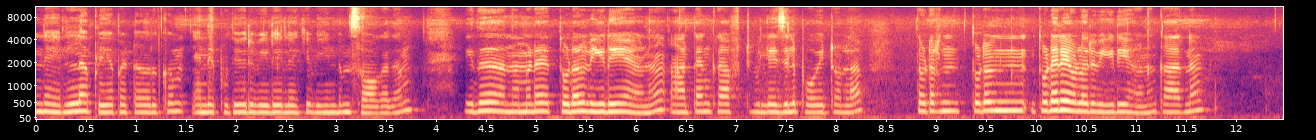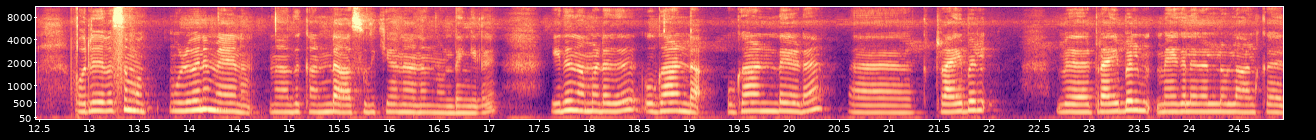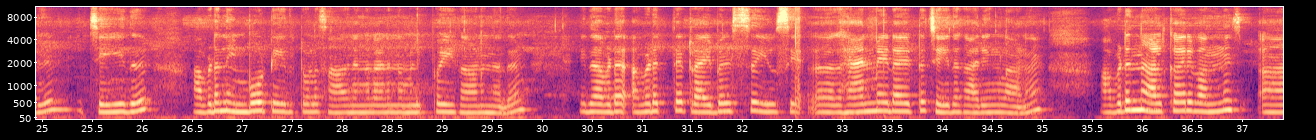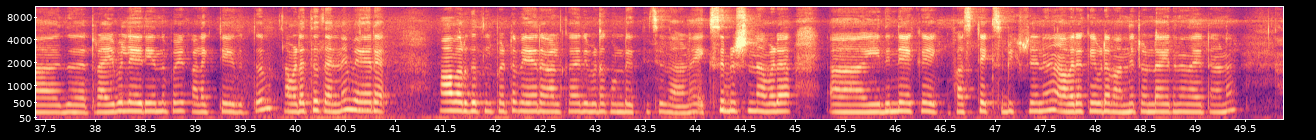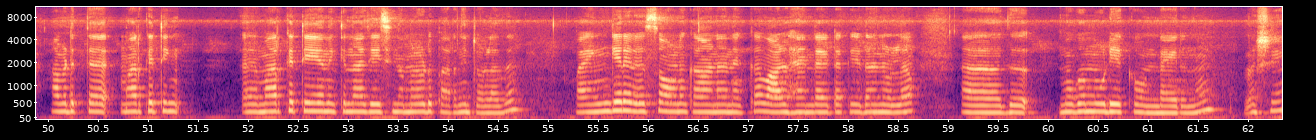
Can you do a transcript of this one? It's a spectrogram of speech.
എന്റെ എല്ലാ പ്രിയപ്പെട്ടവർക്കും എന്റെ പുതിയൊരു വീഡിയോയിലേക്ക് വീണ്ടും സ്വാഗതം. ഇത് നമ്മുടെ തുടർ വീഡിയോയാണ്. ആർട്ട് ആൻഡ് ക്രാഫ്റ്റ് വില്ലേജിൽ പോയിട്ടുള്ള തുടർ തുടർ തുടരെയുള്ളൊരു വീഡിയോ ആണ് കാരണം ഒരു ദിവസം മുഴുവനും വേണം അത് കണ്ട് ആസ്വദിക്കാനാണെന്നുണ്ടെങ്കിൽ. ഇത് നമ്മുടെ ഉഗാണ്ട ഉഗാണ്ടയുടെ ട്രൈബൽ ട്രൈബൽ മേഖലകളിലുള്ള ആൾക്കാർ ചെയ്ത് അവിടെ നിന്ന് ഇമ്പോർട്ട് ചെയ്തിട്ടുള്ള സാധനങ്ങളാണ് നമ്മളിപ്പോൾ ഈ കാണുന്നത്. ഇത് അവിടെ അവിടുത്തെ ട്രൈബൽസ് യൂസ് ഹാൻഡ് മെയ്ഡായിട്ട് ചെയ്ത കാര്യങ്ങളാണ്. അവിടെ നിന്ന് ആൾക്കാർ വന്ന് ഇത് ട്രൈബൽ ഏരിയയിൽ നിന്ന് പോയി കളക്ട് ചെയ്തിട്ട് അവിടുത്തെ തന്നെ വേറെ ആ വർഗത്തിൽപ്പെട്ട വേറെ ആൾക്കാർ ഇവിടെ കൊണ്ട് എത്തിച്ചതാണ്. എക്സിബിഷൻ അവിടെ ഇതിന്റെയൊക്കെ ഫസ്റ്റ് എക്സിബിഷന് അവരൊക്കെ ഇവിടെ വന്നിട്ടുണ്ടായിരുന്നതായിട്ടാണ് അവിടുത്തെ മാർക്കറ്റിംഗ് മാർക്കറ്റ് ചെയ്യാൻ നിൽക്കുന്ന ആ ചേച്ചി നമ്മളോട് പറഞ്ഞിട്ടുള്ളത്. ഭയങ്കര രസമാണ് കാണാനൊക്കെ വാൾ ഹാൻഡായിട്ടൊക്കെ ഇടാനുള്ള ഇത് മുഖം മൂടിയൊക്കെ ഉണ്ടായിരുന്നു. പക്ഷേ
